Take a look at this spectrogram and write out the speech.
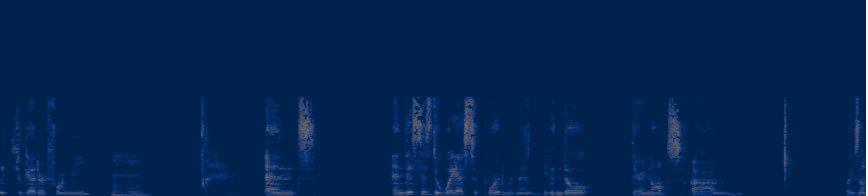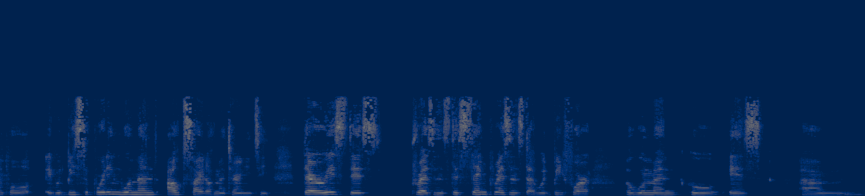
it together for me. Mm-hmm. And and this is the way I support women, even though they're not um, for example it would be supporting women outside of maternity. There is this presence this same presence that would be for a woman who is um,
